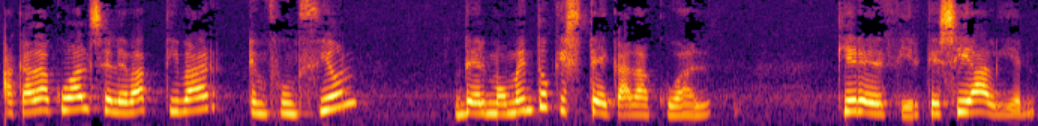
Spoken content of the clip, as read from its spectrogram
a cada cual se le va a activar en función del momento que esté cada cual. Quiere decir que si alguien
